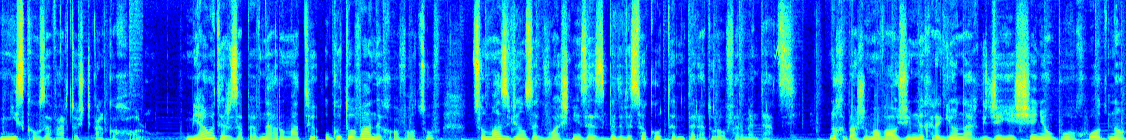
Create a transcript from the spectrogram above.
niską zawartość alkoholu. Miały też zapewne aromaty ugotowanych owoców, co ma związek właśnie ze zbyt wysoką temperaturą fermentacji. No chyba, że mowa o zimnych regionach, gdzie jesienią było chłodno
